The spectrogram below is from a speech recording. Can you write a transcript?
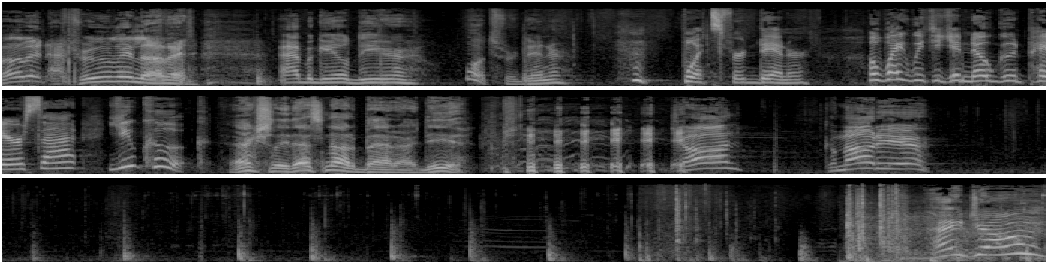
Love it. I truly love it. Abigail, dear, what's for dinner? What's for dinner? Away with you, you no good parasite. You cook. Actually, that's not a bad idea. John, come out here. Hey, John.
